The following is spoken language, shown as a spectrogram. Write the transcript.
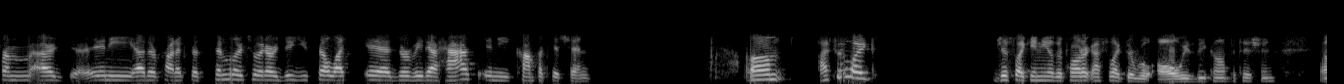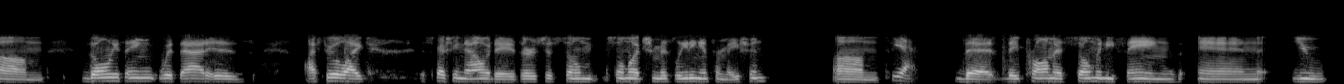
from uh, any other product that's similar to it, or do you feel like uh, Zurvita has any competition? Um, I feel like just like any other product, I feel like there will always be competition. Um, the only thing with that is I feel like especially nowadays there's just so so much misleading information um Yeah. That they promise so many things and you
